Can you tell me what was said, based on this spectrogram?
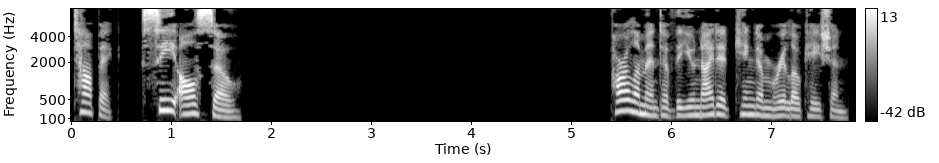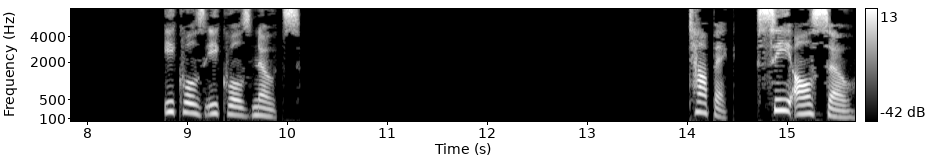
Topic. See also Parliament of the United Kingdom relocation. Equals equals Notes. Topic. See also.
